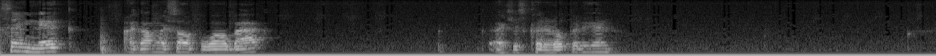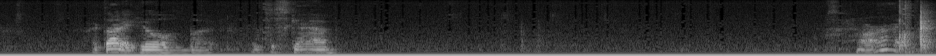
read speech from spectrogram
Same nick I got myself a while back I just cut it open again. I thought it healed, but it's a scab. Alright.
